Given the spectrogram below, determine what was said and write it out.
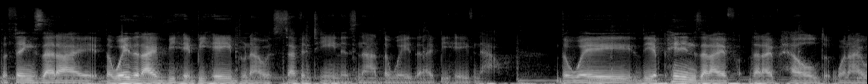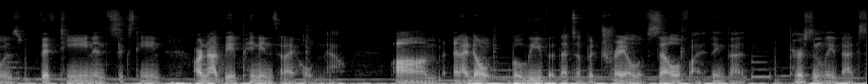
the things that I, the way that I beha- behaved when I was 17 is not the way that I behave now the way the opinions that I've that I've held when I was 15 and 16 are not the opinions that I hold now. Um, and I don't believe that that's a betrayal of self. I think that personally, that's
